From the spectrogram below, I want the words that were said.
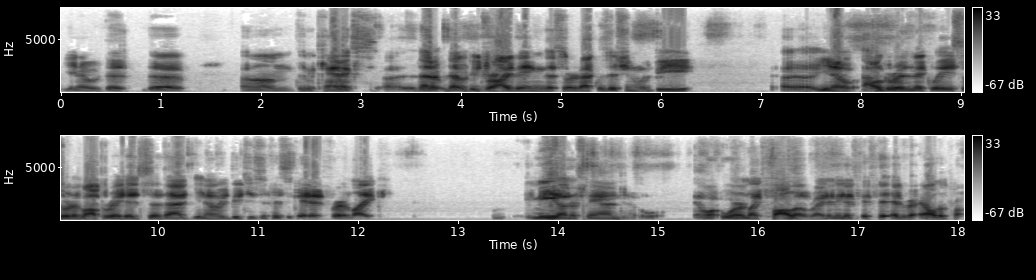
you know the the um, the mechanics uh, that that would be driving this sort of acquisition would be, uh, you know, algorithmically sort of operated so that you know it'd be too sophisticated for like me to understand or, or like follow. Right? I mean, if if, the, if all the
